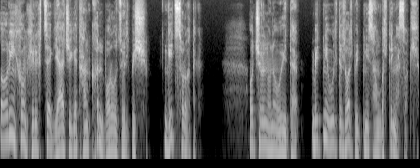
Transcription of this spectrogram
Өөрийнхөө хэрэгцээг яаж игээд хангах нь буруу зүйл биш гэж сургадаг. Учир нь өнөө үед Бидний үйлдэл бол бидний сонголтын асуудал.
